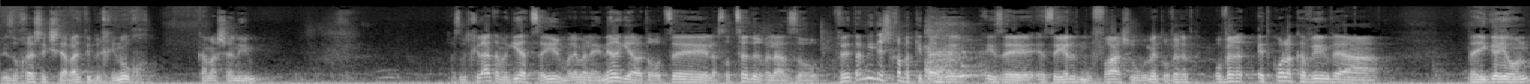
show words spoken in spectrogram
אני זוכר שכשעבדתי בחינוך כמה שנים, אז בתחילה אתה מגיע צעיר, מלא מלא אנרגיה, ואתה רוצה לעשות סדר ולעזור, ותמיד יש לך בכיתה איזה, איזה, איזה ילד מופרע שהוא באמת עובר את, עובר את כל הקווים וה, וההיגיון,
